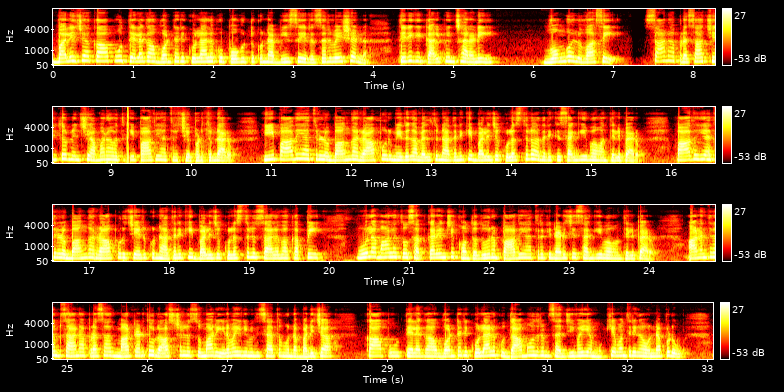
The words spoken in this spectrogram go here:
బలిజ కాపు తెలగ ఒంటరి కులాలకు పోగొట్టుకున్న బీసీ రిజర్వేషన్ తిరిగి కల్పించాలని ఒంగోలు వాసి సానా ప్రసాద్ చిత్తూరు నుంచి అమరావతికి పాదయాత్ర చేపడుతున్నారు. ఈ పాదయాత్రలో భాగంగా రాపూర్ మీదుగా వెళ్తున్న అతనికి బలిజ కులస్తులు అతనికి సంఘీభావం తెలిపారు. పాదయాత్రలో భాగంగా రాపూర్ చేరుకున్న అతనికి బలిజ కులస్తులు సాలువా కప్పి పూలమాలతో సత్కరించి కొంత దూరం పాదయాత్రకి నడిచి సంఘీభావం తెలిపారు. అనంతరం సానా ప్రసాద్ మాట్లాడుతూ రాష్ట్రంలో సుమారు ఇరవై ఎనిమిది శాతం ఉన్న బలిజ కాపు తెలగ ఒంటరి కులాలకు దామోదరం సంజీవయ్య ముఖ్యమంత్రిగా ఉన్నప్పుడు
